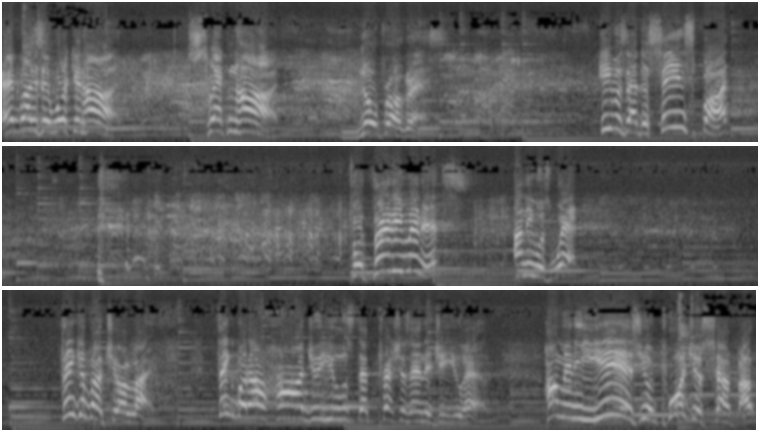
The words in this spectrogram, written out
Everybody's at working hard sweating hard, no progress. He was at the same spot for 30 minutes and he was wet. Think about your life. Think about how hard you use that precious energy you have. How many years you have poured yourself out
